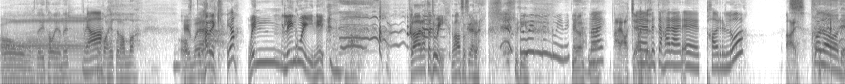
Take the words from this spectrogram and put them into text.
Åh, det er italiener. Ja. Hva heter han, da? Åh, Eh, Henrik. ja. Wing Linguini. Fra Ratatouille. Det var han som skrev den. Linguini. Ja, Nei. Nei, jeg har ikke Eh, dette her er eh, Carlo Nei. Collodi.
